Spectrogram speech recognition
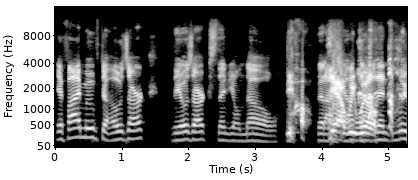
if I move to Ozark, the Ozarks, then you'll know yeah, that I yeah, we will. Then we,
